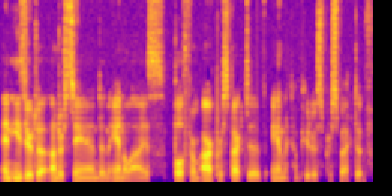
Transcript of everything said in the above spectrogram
and easier to understand and analyze, both from our perspective and the computer's perspective.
